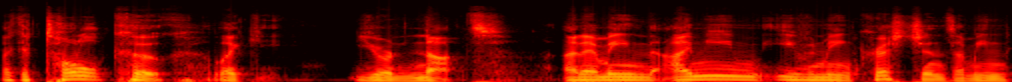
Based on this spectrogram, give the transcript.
Like a total kook, like you're nuts and I mean, I mean, even mean Christians. I mean,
